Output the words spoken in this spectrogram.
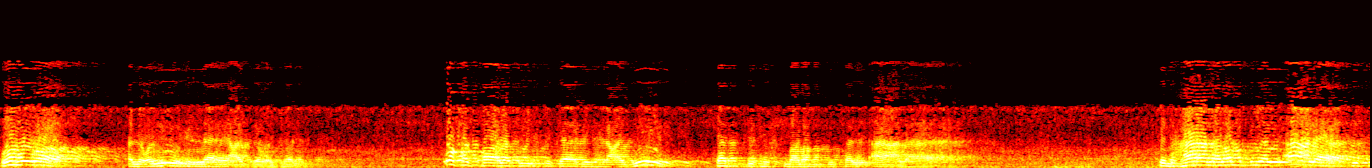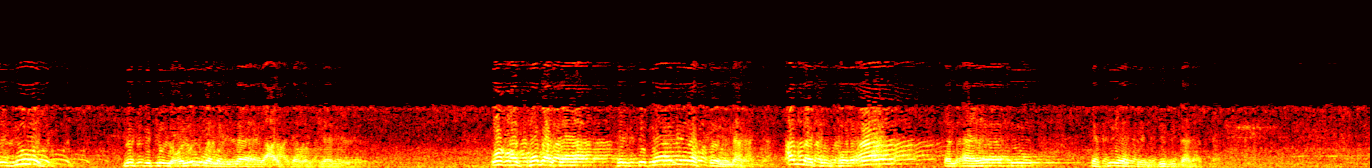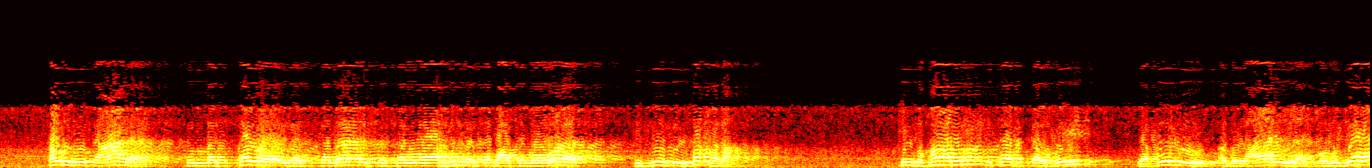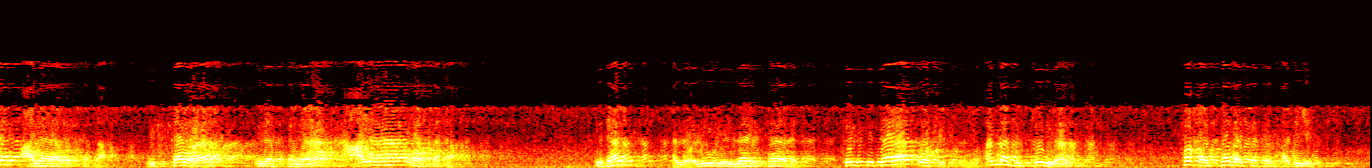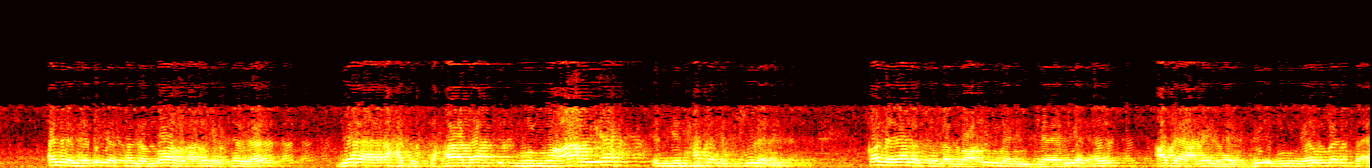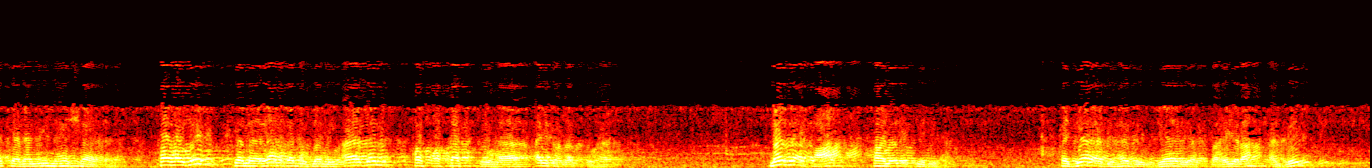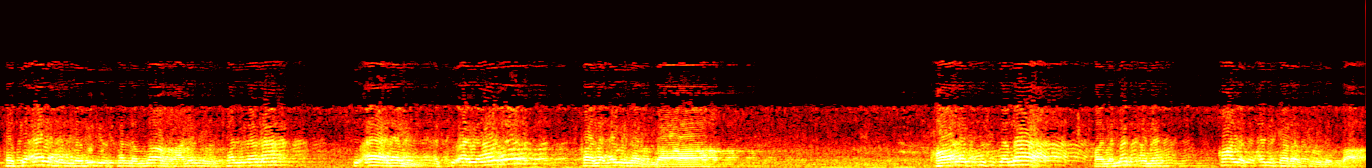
وهو العلو لله عز وجل. وقد قال في كتابه العزيز سبح اسم ربك الأعلى. سبحان ربي الأعلى في السجود نثبت العلو لله عز وجل. وقد ثبت في الكتاب والسنة. أما في القرآن فالآيات كثيرة جدا. قوله تعالى ثم استوى إلى السماء فسواهن سبع سماوات في سورة البقرة. في البخاري كتاب التوحيد يقول أبو العالية ومجاهد على وارتفع استوى إلى السماء على وارتفع إذا العلو لله ثابت في الكتاب وفي السنة. أما في السنة فقد ثبت في الحديث أن النبي صلى الله عليه وسلم جاء أحد الصحابة اسمه معاوية بن الحكم السلمي. قال يا رسول الله إن لي جارية عدا عليها الذئب يوما فأكل منها شاة. فغضبت كما يغضب بنو آدم فصففتها أي ضربتها ماذا أفعل؟ قال ائت بها. فجاء بهذه الجارية الصغيرة البنت فسألها النبي صلى الله عليه وسلم سؤالين. السؤال الأول قال أين الله؟ قالت في السماء. قال من أنا؟ قالت أنت رسول الله.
